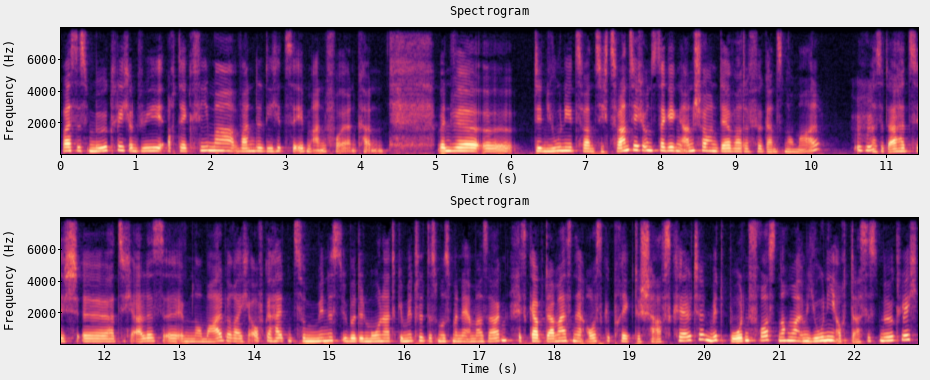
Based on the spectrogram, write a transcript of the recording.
was ist möglich und wie auch der Klimawandel die Hitze eben anfeuern kann. Wenn wir äh, den Juni 2020 uns dagegen anschauen, der war dafür ganz normal. Mhm. Also da hat sich, äh, hat sich alles äh, im Normalbereich aufgehalten, zumindest über den Monat gemittelt, das muss man ja immer sagen. Es gab damals eine ausgeprägte Schafskälte mit Bodenfrost nochmal im Juni, auch das ist möglich,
